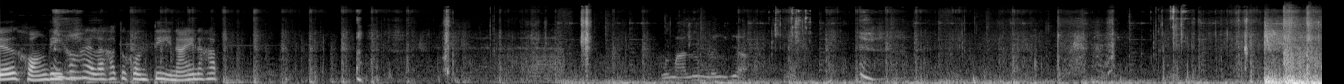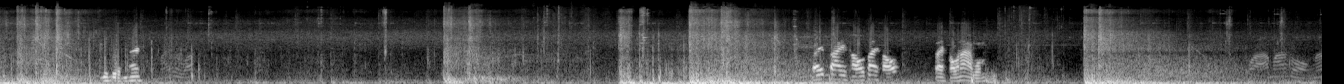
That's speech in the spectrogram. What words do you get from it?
เจอของดีเข้าให้แล้วครับทุกคนตีไหนนะครับวนมาลืมเลยไอ้เหี้ยไม่โดนไหมไม้อะไรวะใต้ใต้เขาใต้เขาใต้เขาหน้าผมขวามาสองนะ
